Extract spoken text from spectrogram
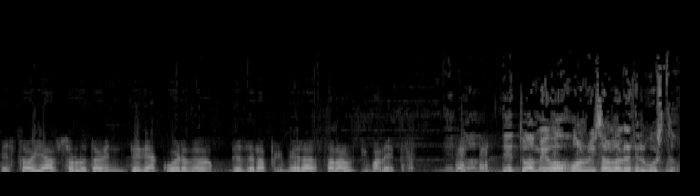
Estoy absolutamente de acuerdo desde la primera hasta la última letra. De tu, de tu amigo Juan Luis Álvarez del Busto.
